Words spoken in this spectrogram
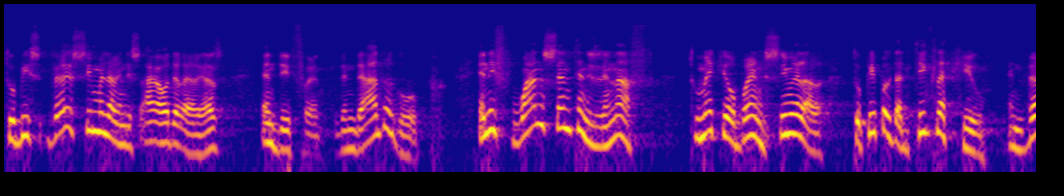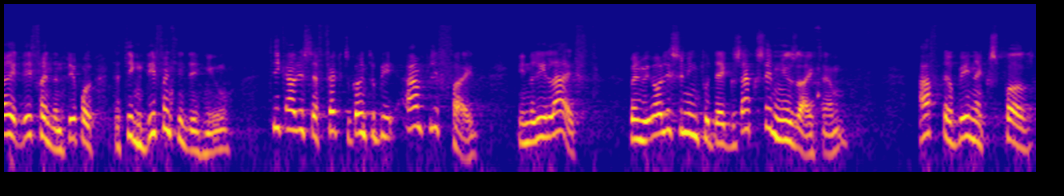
to be very similar in these other areas and different than the other group. And if one sentence is enough to make your brain similar to people that think like you and very different than people that think differently than you, think how this effect is going to be amplified in real life when we are listening to the exact same news item after being exposed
